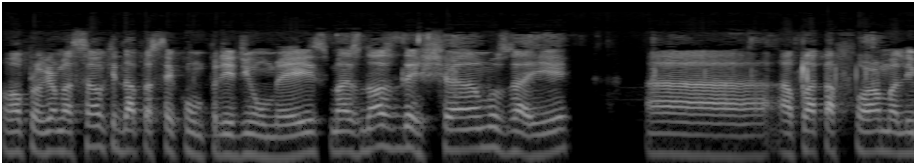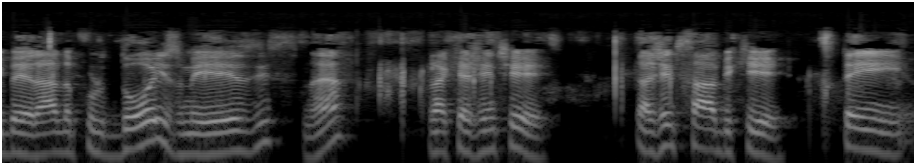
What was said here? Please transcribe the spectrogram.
uma programação que dá para ser cumprida em um mês, mas nós deixamos aí a, a plataforma liberada por dois meses, né? Para que a gente a gente sabe que tem,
